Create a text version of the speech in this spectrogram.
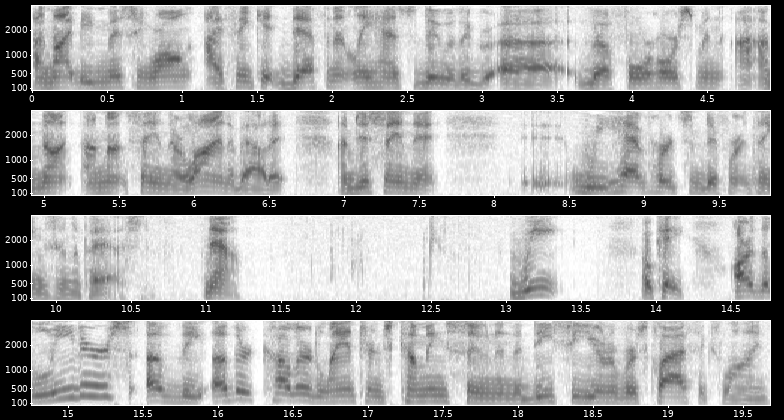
I might be missing wrong. I think it definitely has to do with the, uh, the Four Horsemen. I, am not, I'm not saying they're lying about it. I'm just saying that uh, we have heard some different things in the past. Now, we Okay, are the leaders of the other colored lanterns coming soon in the DC Universe Classics line,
